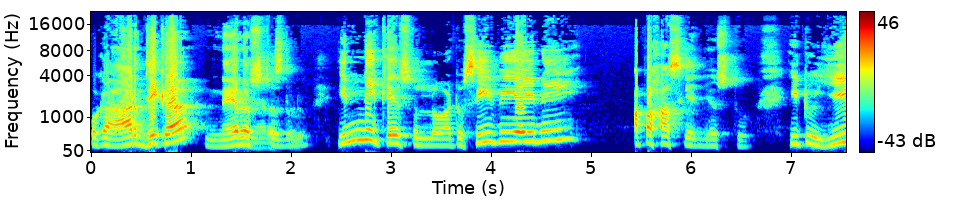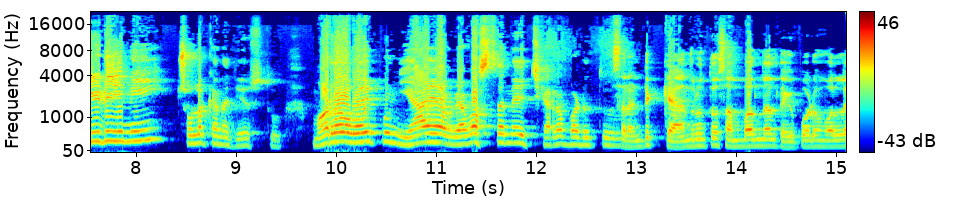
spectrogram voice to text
ఒక ఆర్థిక నేరస్తుడు. ఇన్ని కేసుల్లో అటు సిబిఐని అపహాస్యం చేస్తూ ఇటు ఈడీని చులకన చేస్తూ మరోవైపు న్యాయ వ్యవస్థనే చెరబడుతూ సార్ అంటే కేంద్రంతో సంబంధాలు తెగిపోవడం వల్ల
